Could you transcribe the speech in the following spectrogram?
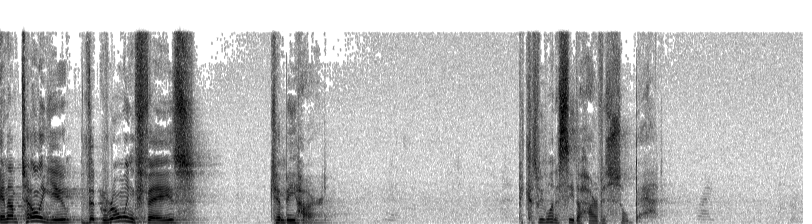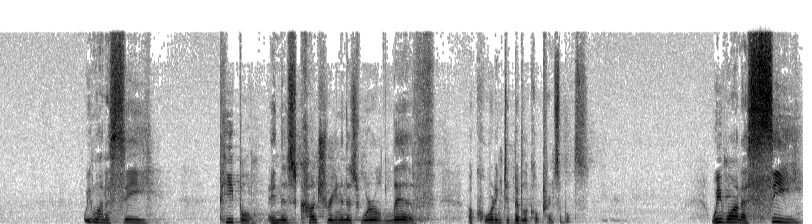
And I'm telling you, the growing phase can be hard because we want to see the harvest so bad. We want to see people in this country and in this world live according to biblical principles. We want to see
